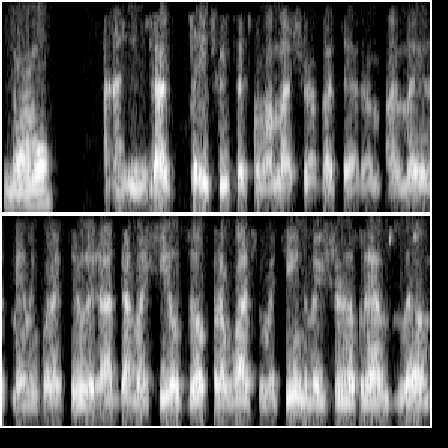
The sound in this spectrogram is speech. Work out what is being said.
normal? I, say truth, I'm not sure about that. I'm, I'm mainly, mainly when I do it, I've got my shields up and I'm watching my team to make sure nothing happens to them.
